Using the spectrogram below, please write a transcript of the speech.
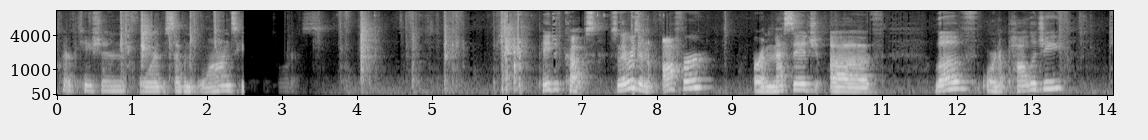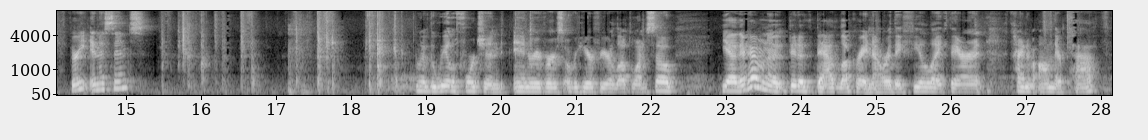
clarification for the Seven of Wands here? Page of Cups. So there was an offer or a message of love or an apology. Very innocent We have the Wheel of Fortune in reverse over here for your loved one. So, yeah, they're having a bit of bad luck right now where they feel like they aren't kind of on their path.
